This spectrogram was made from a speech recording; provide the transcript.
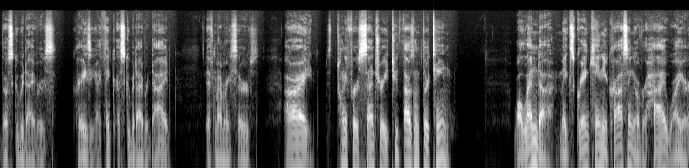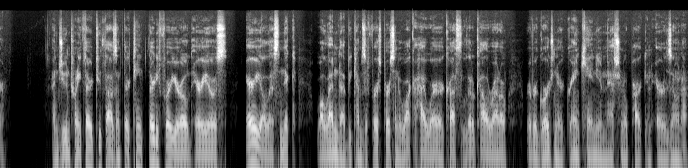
Those scuba divers, crazy. I think a scuba diver died if memory serves. All right, 21st century, 2013. Wallenda makes Grand Canyon crossing over high wire. On June 23, 2013, 34 year old aerialist Nik Wallenda becomes the first person to walk a high wire across the Little Colorado River Gorge near Grand Canyon National Park in Arizona.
